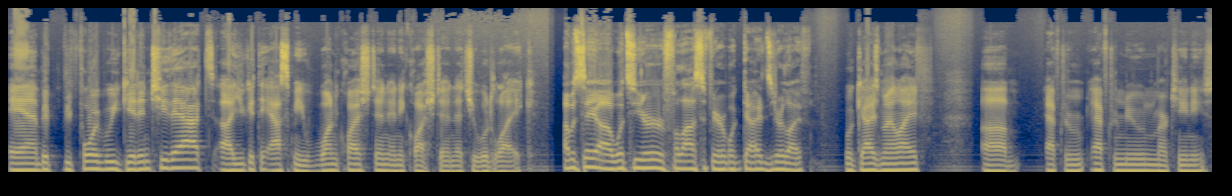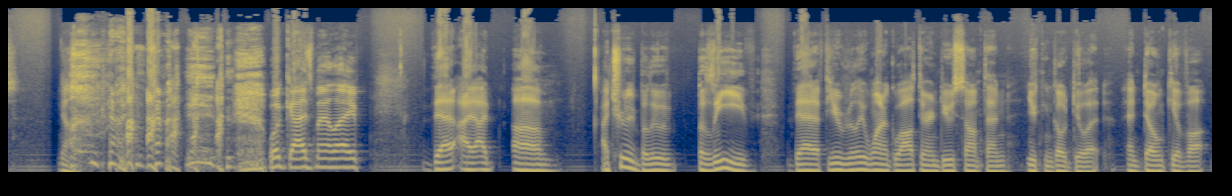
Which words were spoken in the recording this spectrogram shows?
And be- before we get into that, uh, you get to ask me one question, any question that you would like. I would say, uh, what's your philosophy or what guides your life? What guides my life? Um, after afternoon martinis. No. what guides my life? That I, I um I truly believe believe that if you really want to go out there and do something, you can go do it and don't give up.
